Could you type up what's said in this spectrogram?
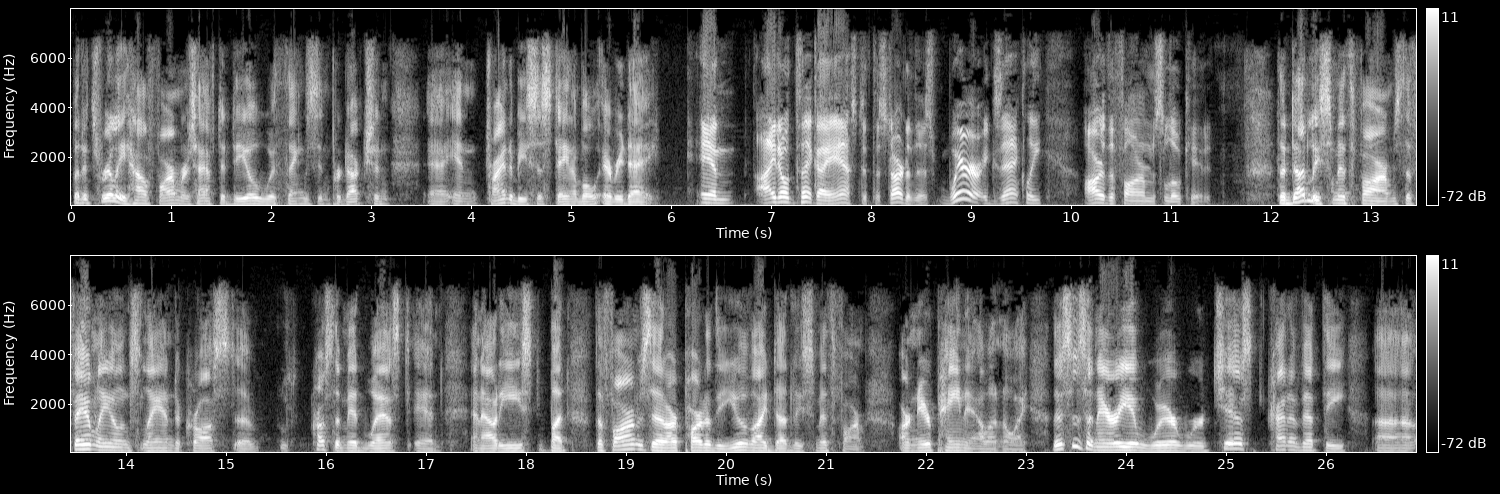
but it's really how farmers have to deal with things in production uh, in trying to be sustainable every day. And I don't think I asked at the start of this, where exactly are the farms located? The Dudley Smith Farms, the family owns land across uh, across the Midwest and, and out east. But the farms that are part of the U of I Dudley Smith Farm are near Pana, Illinois. This is an area where we're just kind of at the uh,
